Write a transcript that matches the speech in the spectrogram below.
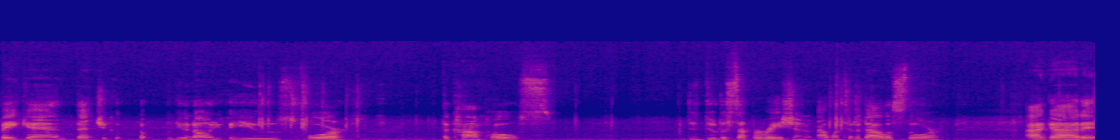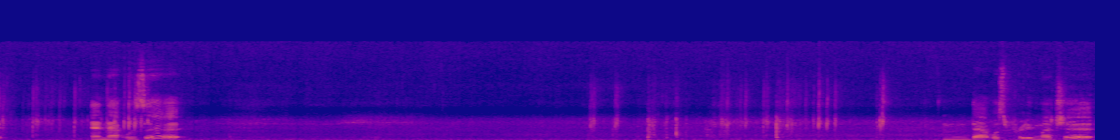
bake in that you could, you know, you could use for the compost to do the separation. I went to the dollar store. I got it. And that was it. And that was pretty much it.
